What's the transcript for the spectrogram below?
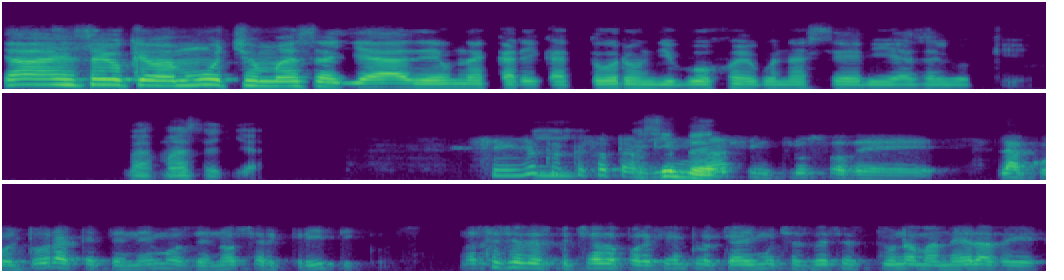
Ya, es algo que va mucho más allá de una caricatura, un dibujo, alguna serie, es algo que va más allá. sí, yo creo que eso también nace incluso de la cultura que tenemos de no ser críticos. No sé si has escuchado, por ejemplo, que hay muchas veces que una manera de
